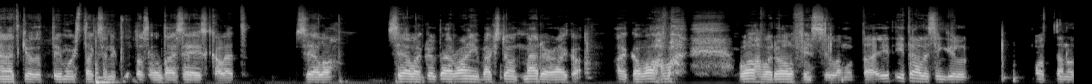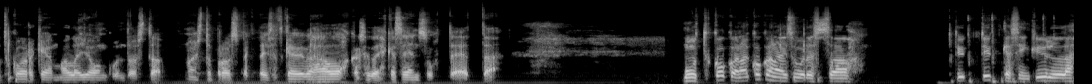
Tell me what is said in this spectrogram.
hänetkin otettiin muistaakseni kutosella tai seiskalle, että siellä on, siellä on kyllä tämä running backs don't matter aika, aika vahva, vahva Dolphinsilla, mutta itse olisin kyllä ottanut korkeammalla jonkun tuosta noista prospekteista. Kävi vähän ohkaiset ehkä sen suhteen, että mutta kokona- kokonaisuudessaan ty- tykkäsin kyllä,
